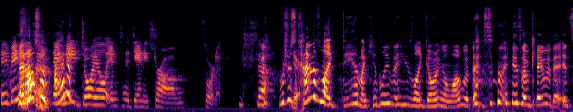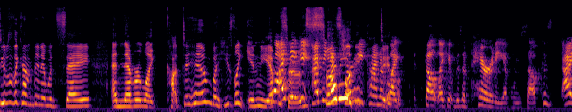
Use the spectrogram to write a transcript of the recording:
They basically And also, they I had a- made Doyle into Danny Strong, sort of. So Which was Yeah. kind of like, damn, I can't believe that he's like going along with this. he's okay with it. It seems like the kind of thing they would say and never like cut to him, but he's like in the well, I episodes. think it, I mean, so I'm sure like, he kind of like felt like it was a parody of himself because I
